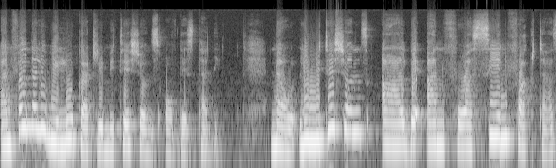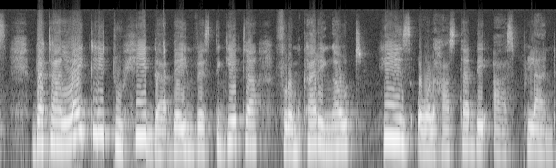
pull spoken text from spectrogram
And finally, we look at limitations of the study. Now, limitations are the unforeseen factors that are likely to hinder the investigator from carrying out his or her study as planned.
